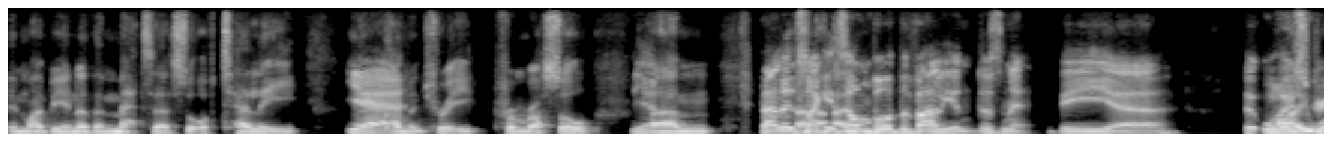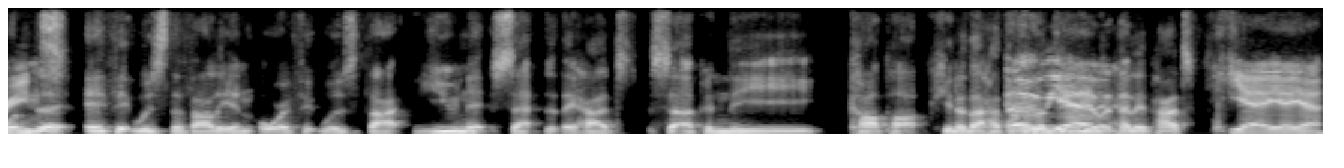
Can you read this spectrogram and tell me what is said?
it might be another meta sort of telly Yeah. commentary from Russell. Yeah. Um, That looks like Uh, it's on board the Valiant, doesn't it? The uh the, all those I screens. wonder if it was the Valiant or if it was that unit set that they had set up in the car park. You know, they had the, kind Oh, of the yeah, unit with the- helipad. Yeah, yeah, yeah,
